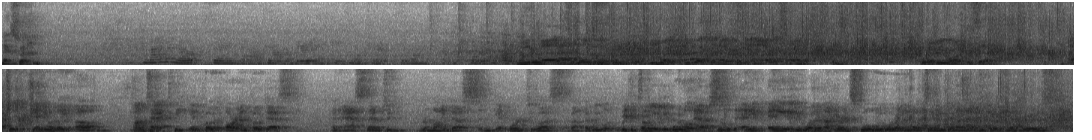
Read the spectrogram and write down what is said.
Next question? Can I have a note saying that I've been on a very educational trip, so I'm You Absolutely. You write, you write the note for me and I will sign it. Whatever you want to say. Actually, genuinely, um, contact the info, our info desk and ask them to remind us and get word to us about that. We will, We can totally do we will absolutely, any, any of you, whether or not you're in school, we will write a note saying you've been on an educational cruise.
